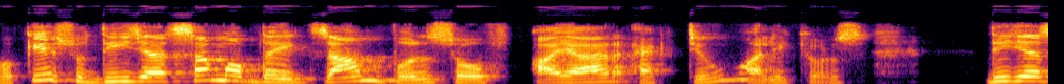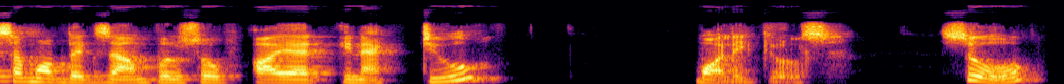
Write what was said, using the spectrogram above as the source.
okay so these are some of the examples of IR active molecules. These are some of the examples of IR inactive molecules. So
